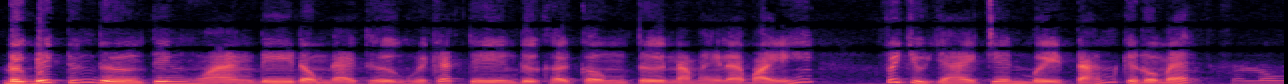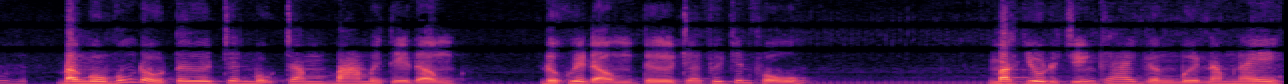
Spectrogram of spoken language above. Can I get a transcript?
Được biết tuyến đường Tiên Hoàng đi Đồng Nai Thượng huyện Cát Tiên được khởi công từ năm 2007 với chiều dài trên 18 km. Bằng nguồn vốn đầu tư trên 130 tỷ đồng, được huy động từ trái phiếu chính phủ. Mặc dù được triển khai gần 10 năm nay,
